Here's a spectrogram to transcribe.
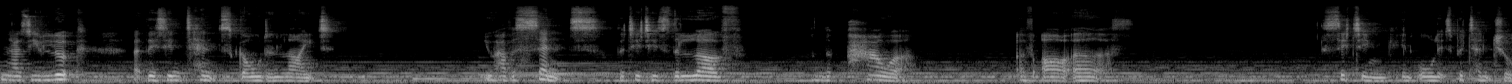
And as you look at this intense golden light, you have a sense that it is the love and the power of our earth sitting in all its potential.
